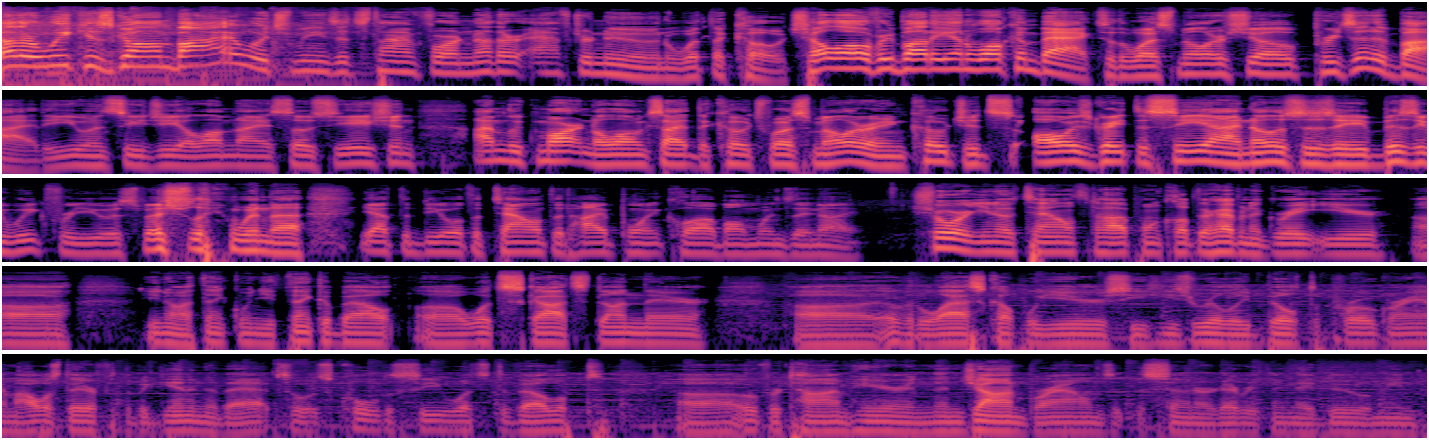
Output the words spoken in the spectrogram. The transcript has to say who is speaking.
Speaker 1: Another week has gone by, which means it's time for another afternoon with the coach. Hello, everybody, and welcome back to the Wes Miller Show, presented by the UNCG Alumni Association. I'm Luke Martin alongside the coach, Wes Miller. And, coach, it's always great to see you. I know this is a busy week for you, especially when uh, you have to deal with the talented High Point Club on Wednesday night.
Speaker 2: Sure, you know, talented High Point Club, they're having a great year. Uh, you know, I think when you think about uh, what Scott's done there, uh, over the last couple years. He, he's really built the program. I was there for the beginning of that, so it's cool to see what's developed uh, over time here. And then John Brown's at the center of everything they do. I mean,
